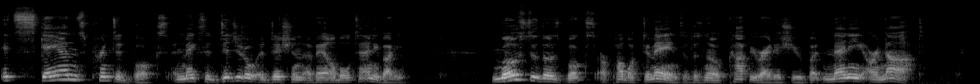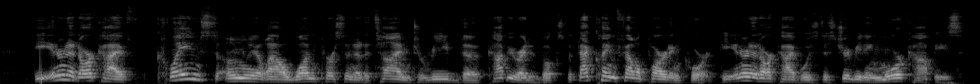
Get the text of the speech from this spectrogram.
It scans printed books and makes a digital edition available to anybody. Most of those books are public domain, so there's no copyright issue, but many are not. The Internet Archive claims to only allow one person at a time to read the copyrighted books, but that claim fell apart in court. The Internet Archive was distributing more copies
